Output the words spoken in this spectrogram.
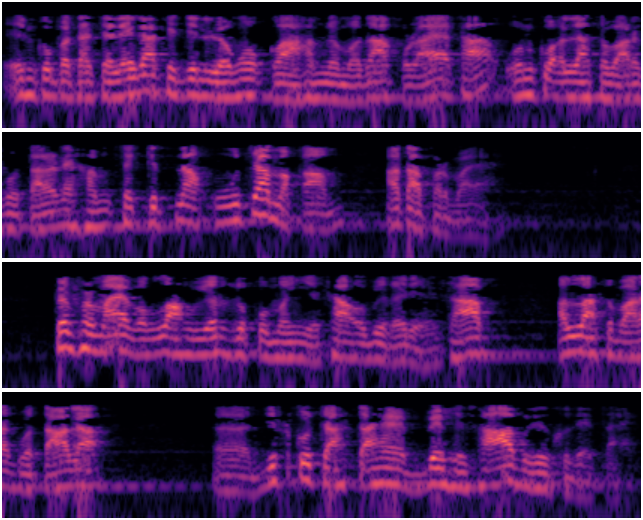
ان کو پتا چلے گا کہ جن لوگوں کا ہم نے مذاق اڑایا تھا، ان کو اللہ تبارک و تعالیٰ نے ہم سے کتنا اونچا مقام عطا فرمایا ہے۔ پھر فرمایا، واللہ یرزق من یشاء بغیر حساب اللہ تبارک و تعالی جس کو چاہتا ہے بے حساب رزق دیتا ہے۔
